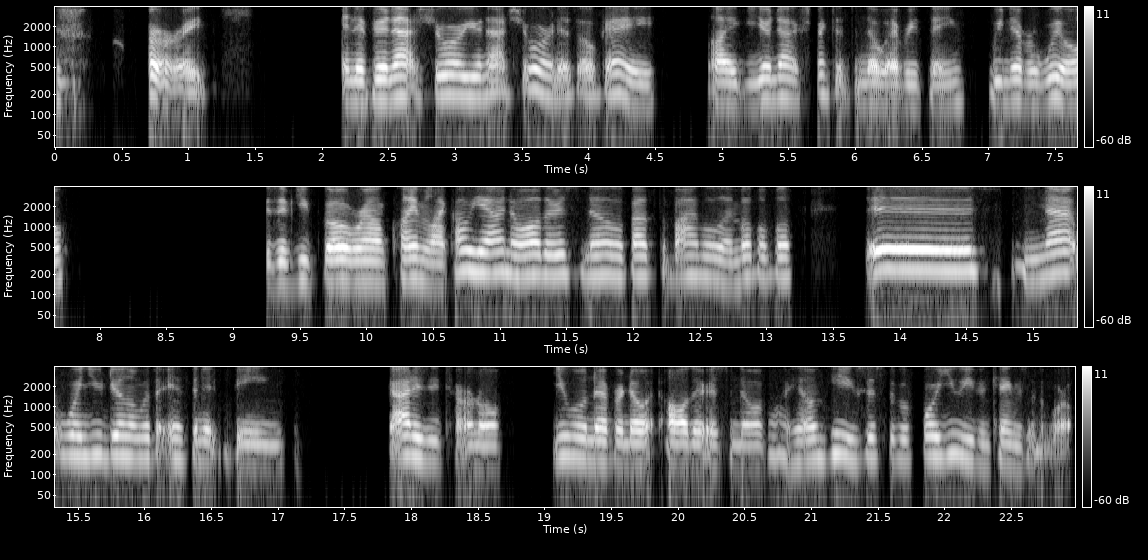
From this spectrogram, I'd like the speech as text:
All right. And if you're not sure, you're not sure, and it's okay. Like, you're not expected to know everything. We never will. Because if you go around claiming, like, oh, yeah, I know all there is to know about the Bible and blah, blah, blah, eh, not when you're dealing with an infinite being God is eternal. You will never know all there is to know about him. He existed before you even came into the world.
